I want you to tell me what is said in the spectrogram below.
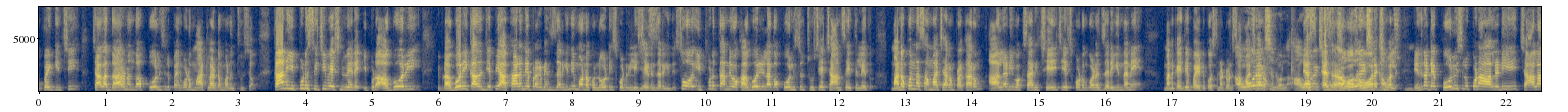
ఉపయోగించి చాలా దారుణంగా పోలీసుల పైన కూడా మాట్లాడడం మనం చూసాం. కానీ ఇప్పుడు సిచ్యువేషన్ వేరే. ఇప్పుడు అఘోరి ఇప్పుడు అఘోరి కాదని చెప్పి అకాడనే ప్రకటించడం జరిగింది. మొన్న ఒక నోటీస్ కూడా రిలీజ్ చేయడం. జరిగింది. సో ఇప్పుడు తన్ని ఒక అఘోరి లాగా పోలీసులు చూసే ఛాన్స్ అయితే లేదు. మనకున్న సమాచారం ప్రకారం ఆల్రెడీ ఒకసారి చేయి చేసుకోవడం కూడా జరిగిందనే మనకైతే బయటకు వస్తున్నటువంటి సమాచారం. ఎందుకంటే పోలీసులు కూడా ఆల్రెడీ చాలా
